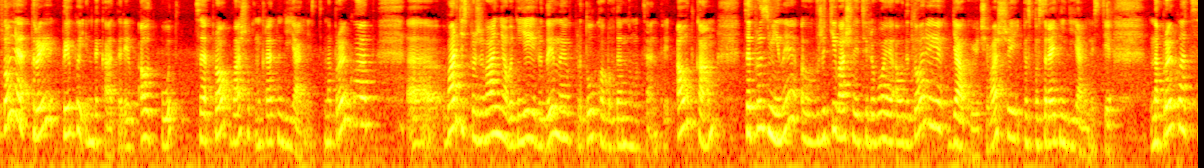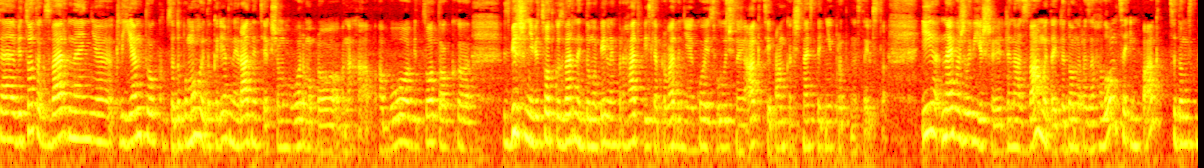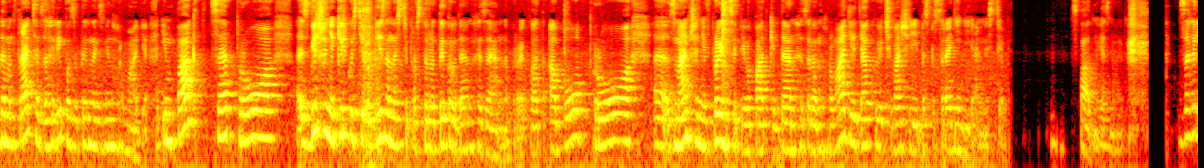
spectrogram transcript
Існує три типи індикаторів. Output – це про вашу конкретну діяльність. Наприклад, е, вартість проживання однієї людини в притулку або в денному центрі. Outcome – це про зміни в житті вашої цільової аудиторії, дякуючи вашій безпосередній діяльності. Наприклад, це відсоток звернень клієнток за допомогою до кар'єрної радниці, якщо ми говоримо про Ванахаб, або відсоток е, збільшення відсотку звернень до мобільних бригад після проведення якоїсь вуличної акції в рамках 16 днів проти насильства. І найважливіше для нас з вами та й для донора загалом це імпакт, це дем- демонстрація взагалі позитивних змін громаді. Імпакт це про збільшення кількості обізнаності про стереотипи в ДНГЗН, наприклад, або про е, зменшення в принципі випадків ДНГЗВ в громаді, дякуючи вашій безпосередній діяльності. Складно, я знаю. Взагалі.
